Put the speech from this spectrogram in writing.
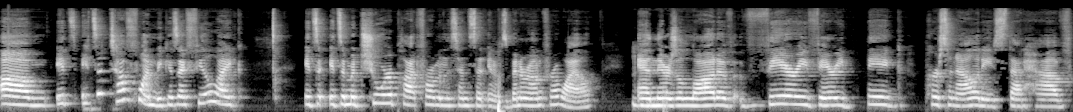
Um, it's it's a tough one because I feel like it's it's a mature platform in the sense that you know it's been around for a while, mm-hmm. and there's a lot of very very big personalities that have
